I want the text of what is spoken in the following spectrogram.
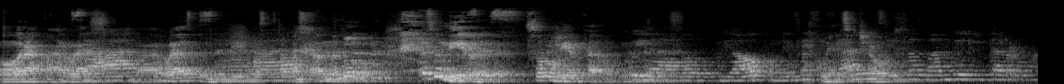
ahora barras, Exacto, barras, te entendí, ¿qué está pasando? Es un mierda, solo mierda. ¿me entiendes? Cuidado, cuidado con esas Cuídense, y esas banderitas rojas.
